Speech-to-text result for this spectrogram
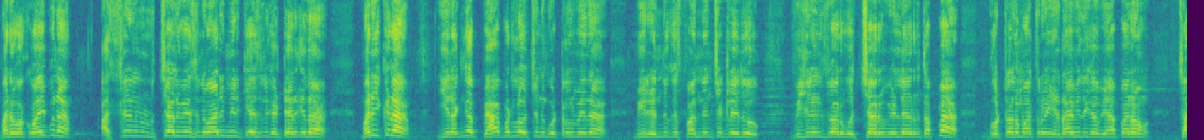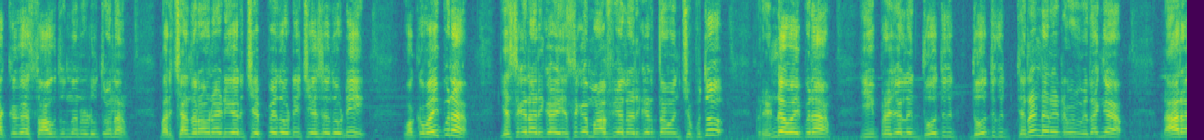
మరి ఒకవైపున అశ్లీల నృత్యాలు వేసిన వారు మీరు కేసులు కట్టారు కదా. మరి ఇక్కడ ఈ రకంగా పేపర్లో వచ్చిన గుట్టల మీద మీరు ఎందుకు స్పందించట్లేదు? విజిలెన్స్ వారు వచ్చారు వెళ్ళారు తప్ప గుట్టలు మాత్రం యథావిధిగా వ్యాపారం చక్కగా సాగుతుందని అడుగుతున్నాం. మరి చంద్రబాబు నాయుడు గారు చెప్పేదోటి చేసేదోటి ఒకవైపున ఇసుక నరిక ఇసుక మాఫియాలు అరికెడతామని చెబుతూ రెండో వైపున ఈ ప్రజల్ని దోతుకు దోతుకు తినండి అనేటువంటి విధంగా నారా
